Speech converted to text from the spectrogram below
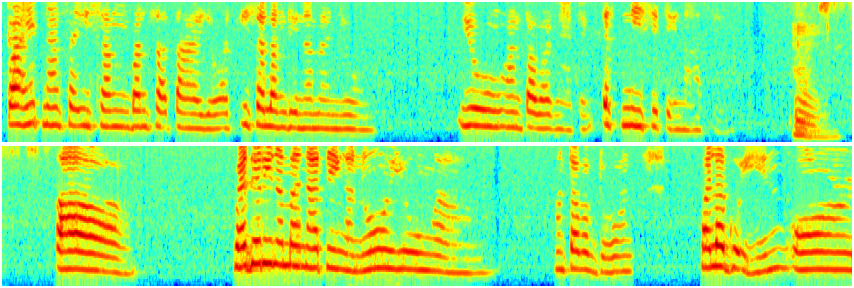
kahit nasa isang bansa tayo at isa lang din naman yung yung ang tawag natin, ethnicity natin. Mm. Ah, pwede rin naman nating ano, yung ah, ang tawag doon, palaguin or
